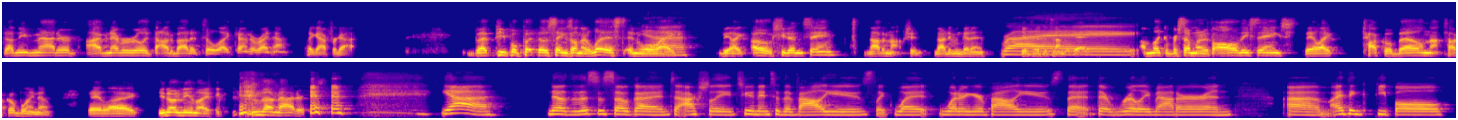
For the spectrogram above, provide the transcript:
Doesn't even matter. I've never really thought about it till like kind of right now. Like I forgot. But people put those things on their list and will like be like, "Oh, she doesn't sing. Not an option. Not even gonna right. give her the time of day." I'm looking for someone with all of these things. They like Taco Bell, not Taco Bueno. They like, you know what I mean? Like, doesn't that matters. yeah no this is so good to actually tune into the values like what what are your values that that really matter? And um i think people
